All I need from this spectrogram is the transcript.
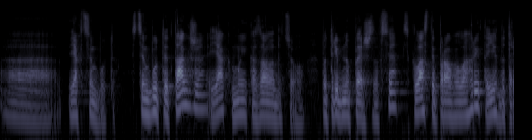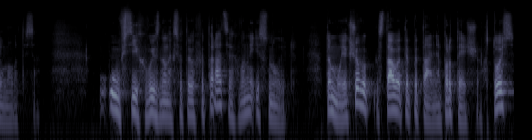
Е, як цим бути? З цим бути так же, як ми казали до цього. Потрібно перш за все скласти правила гри та їх дотримуватися. У всіх визнаних світових федераціях вони існують. Тому, якщо ви ставите питання про те, що хтось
